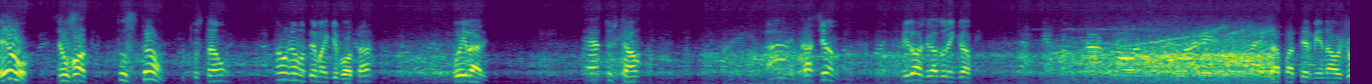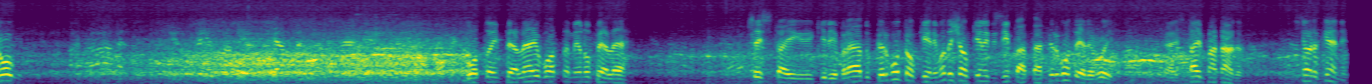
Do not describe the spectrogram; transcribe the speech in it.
Eu! Seu voto. Tostão. Tostão. Então já não tem mais que votar. O Hilário. É, Tostão. Cassiano. Melhor jogador em campo. Dá pra terminar o jogo? Votou em Pelé e voto também no Pelé. Sei se está equilibrado. Pergunta ao Kenny. Vamos deixar o Kenny desempatar. Pergunta ele, Rui. É, está empatado. Senhor Kenny,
